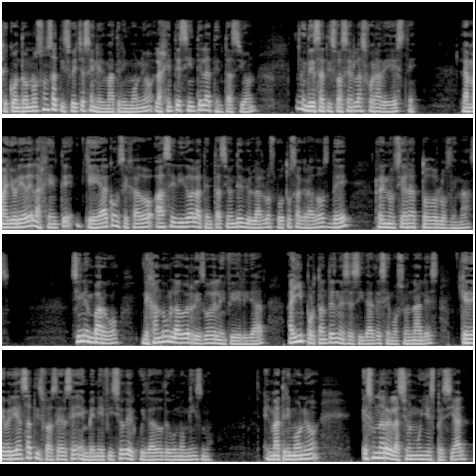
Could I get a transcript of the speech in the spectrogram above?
que cuando no son satisfechas en el matrimonio, la gente siente la tentación de satisfacerlas fuera de éste. La mayoría de la gente que he aconsejado ha cedido a la tentación de violar los votos sagrados de renunciar a todos los demás. Sin embargo, Dejando a un lado el riesgo de la infidelidad, hay importantes necesidades emocionales que deberían satisfacerse en beneficio del cuidado de uno mismo. El matrimonio es una relación muy especial.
